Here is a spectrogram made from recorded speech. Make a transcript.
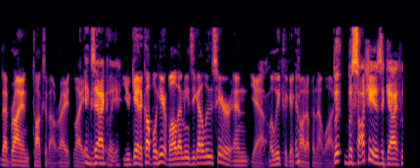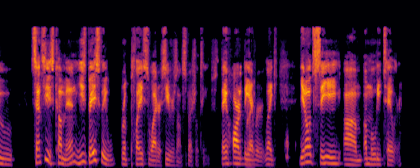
that Brian talks about, right? Like exactly, you get a couple here. Well, that means you got to lose here, and yeah, yeah. Malik could get and, caught up in that watch. But Bisaccia is a guy who since he's come in, he's basically replaced wide receivers on special teams. They hardly right. ever like you don't see um, a Malik Taylor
